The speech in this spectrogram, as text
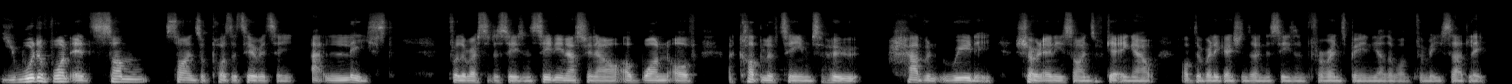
You would have wanted some signs of positivity at least for the rest of the season. CD Nacional are one of a couple of teams who haven't really shown any signs of getting out of the relegation zone this season. Farense being the other one for me, sadly.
